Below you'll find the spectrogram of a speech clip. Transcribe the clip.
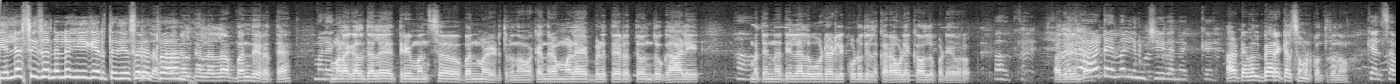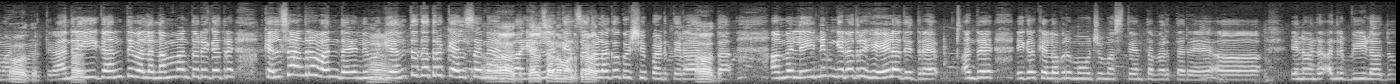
ಎಲ್ಲ ಸೀಸನ್ ಅಲ್ಲೂ ಹೀಗೆ ಇರ್ತದೆಯಾ ಸರ್ ಅಥವಾ? ಮಳೆಗಾಲದಲ್ಲೆಲ್ಲ ಬಂದಿರುತ್ತೆ. ಮಳೆಗಾಲದಲ್ಲೇ? ತ್ರೀ ಮಂತ್ಸ್ ಬಂದ್ ಮಾಡಿರ್ತಾರೆ ನಾವು. ಯಾಕಂದ್ರೆ ಮಳೆ ಬೀಳ್ತಾ ಇರುತ್ತೆ ಒಂದು ಗಾಳಿ ಮತ್ತೆ ನದಿಲೆಲ್ಲ ಓಡಾಡ್ಲಿಕ್ಕೆ ಕೊಡೋದಿಲ್ಲ ಕರಾವಳಿ ಕಾವಲು ಪಡೆಯವರು. ಅಂದ್ರೆ ಆ ಟೈಮಲ್ಲಿ ನಿಮ್ ಜೀವನಕ್ಕೆ? ಆ ಟೈಮಲ್ಲಿ ಬೇರೆ ಕೆಲಸ ಮಾಡ್ಕೊಂತಾರೆ ನಾವು. ಕೆಲಸ ಮಾಡ್ಕೊಳ್ತೀರಾ? ಅಂದ್ರೆ ಈಗ ಅಂತೀವಲ್ಲ ನಮ್ಮಂತವ್ರಿಗಾದ್ರೆ ಕೆಲಸ ಅಂದ್ರೆ ಒಂದೇ ನಿಮ್ಗೆ ಎಂತದಾದ್ರೂ ಕೆಲಸನೇ ಹೌದು, ಅಲ್ವಾ? ಎಲ್ಲ ಕೆಲ್ಸನೇ ಮಾಡ್ತಾರೆ. ಕೆಲಸದೊಳಗೂ ಖುಷಿ ಪಡ್ತೀರಾ ಅಂತ. ಆಮೇಲೆ ನಿಮ್ಗೆ ಏನಾದ್ರು ಹೇಳೋದಿದ್ರೆ ಅಂದ್ರೆ ಈಗ ಕೆಲವೊಬ್ರು ಮೋಜು ಮಸ್ತಿ ಅಂತ ಬರ್ತಾರೆ ಆ, ಏನೋ ಅಂದ್ರೆ ಅಂದ್ರೆ ಬೀಳೋದು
